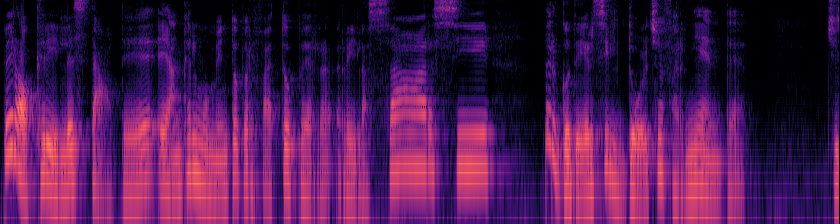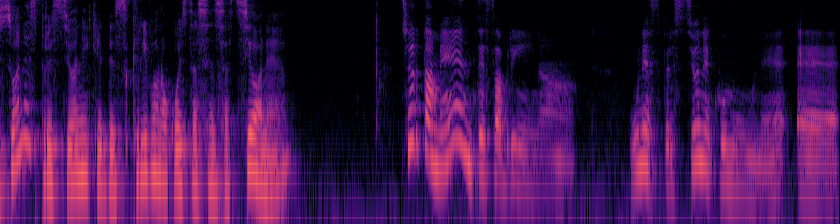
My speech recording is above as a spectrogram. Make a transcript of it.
Però Krill l'estate è anche il momento perfetto per rilassarsi, per godersi il dolce far niente. Ci sono espressioni che descrivono questa sensazione? Certamente, Sabrina. Un'espressione comune è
